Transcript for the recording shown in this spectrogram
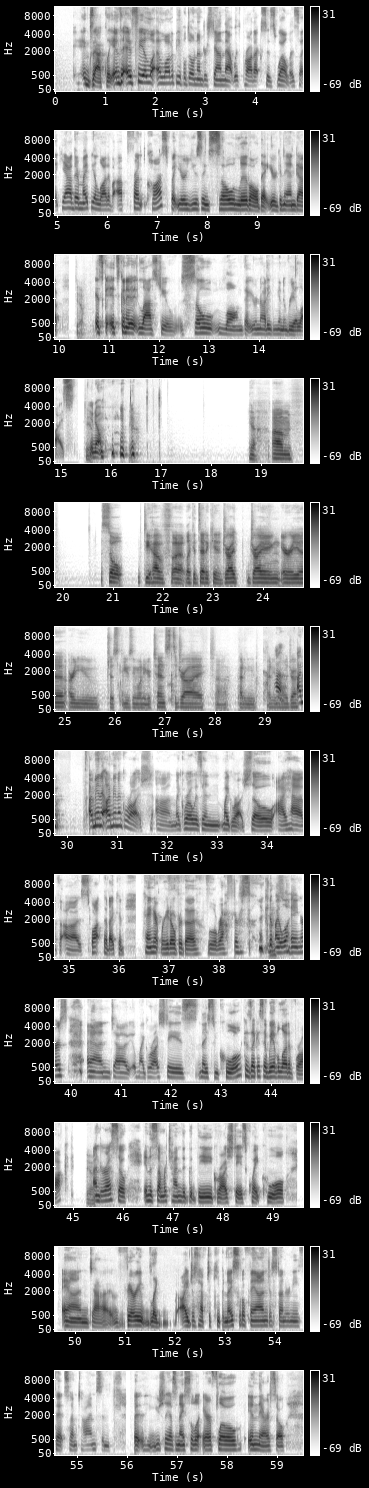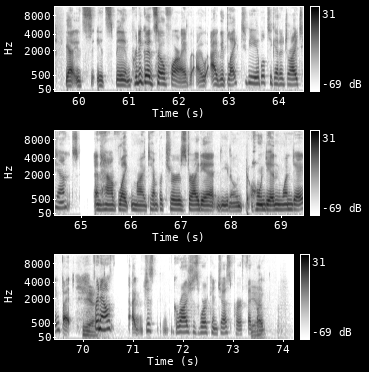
Exactly. And, and see, a, lo- a lot of people don't understand that with products as well. It's like, yeah, there might be a lot of upfront costs, but you're using so little that you're going to end up. Yeah. It's it's going to last you so long that you're not even going to realize. Yeah. You know. Yeah. Um so do you have uh, like a dedicated dry drying area? Are you just using one of your tents to dry? Uh, how do you how do you Uh, normally dry? I'm I'm in a, I'm in a garage. Um, my grow is in my garage, so I have a spot that I can hang it right over the little rafters. Get my little hangers, and uh, my garage stays nice and cool because, like I said, we have a lot of rock Yeah. under us. So in the summertime, the the garage stays quite cool and uh, very like I just have to keep a nice little fan just underneath it sometimes, and but it usually has a nice little airflow in there. So yeah, it's it's been pretty good so far. I I, I would like to be able to get a dry tent and have like my temperatures dried in, you know, honed in one day, but Yeah. for now, I just garage is working just perfectly.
